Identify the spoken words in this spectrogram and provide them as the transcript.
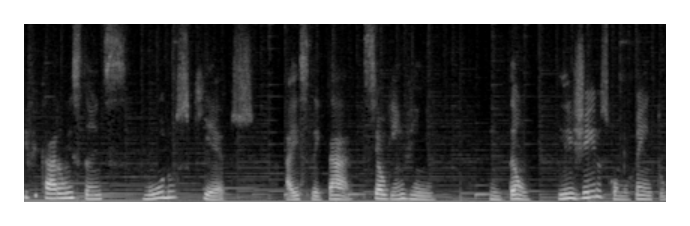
e ficaram instantes, mudos, quietos, a espreitar se alguém vinha. Então, ligeiros como o vento,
